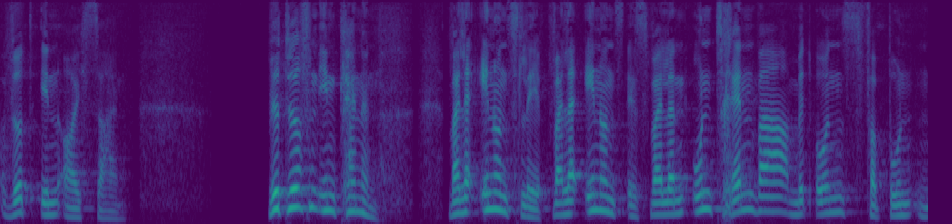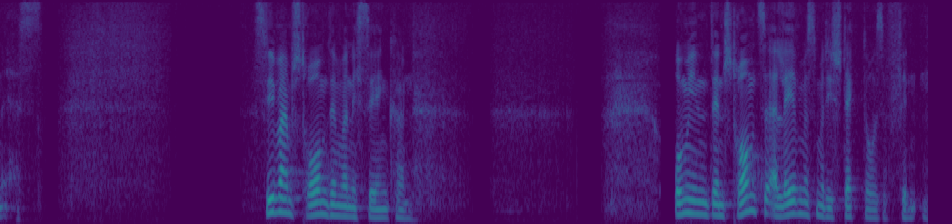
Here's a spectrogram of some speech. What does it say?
wird in euch sein. Wir dürfen ihn kennen, weil er in uns lebt, weil er in uns ist, weil er untrennbar mit uns verbunden ist. Es ist wie beim Strom, den wir nicht sehen können. Um ihn, den Strom zu erleben, müssen wir die Steckdose finden.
